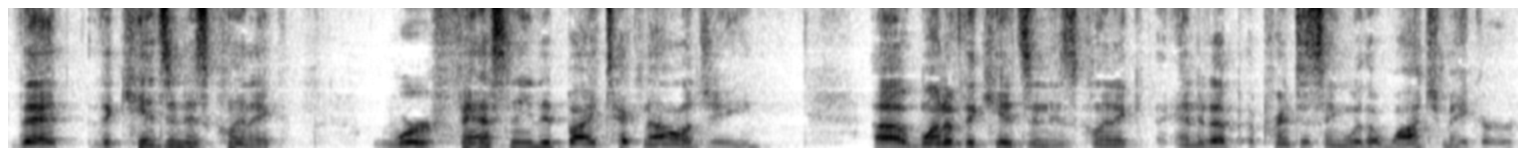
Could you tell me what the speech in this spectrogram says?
that the kids in his clinic were fascinated by technology. Uh, one of the kids in his clinic ended up apprenticing with a watchmaker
